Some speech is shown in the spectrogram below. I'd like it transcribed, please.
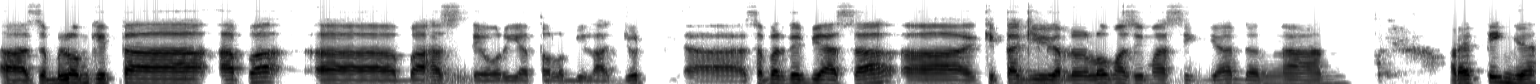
Uh, sebelum kita apa uh, bahas teori atau lebih lanjut Uh, seperti biasa uh, kita gilir dulu masing-masing ya dengan rating ya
